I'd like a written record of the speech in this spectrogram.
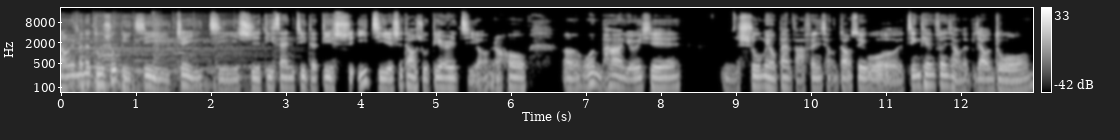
党员们的读书笔记这一集是第三季的第十一集，也是倒数第二集哦。然后，呃，我很怕有一些嗯书没有办法分享到，所以我今天分享的比较多。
